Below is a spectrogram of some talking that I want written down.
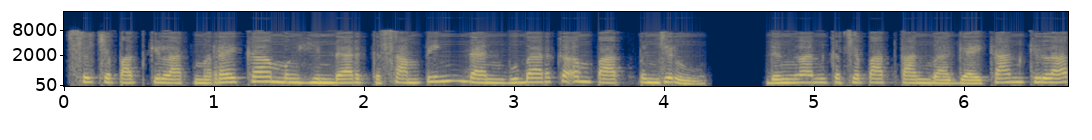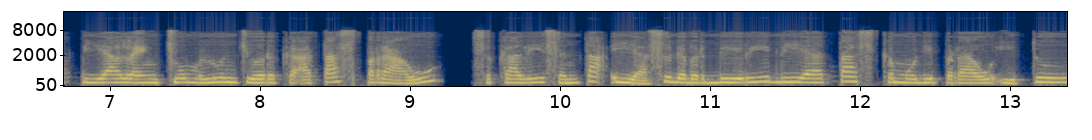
secepat kilat mereka menghindar ke samping dan bubar ke empat penjeru. Dengan kecepatan bagaikan kilat Pia Lengcu meluncur ke atas perahu, sekali sentak ia sudah berdiri di atas kemudi perahu itu,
